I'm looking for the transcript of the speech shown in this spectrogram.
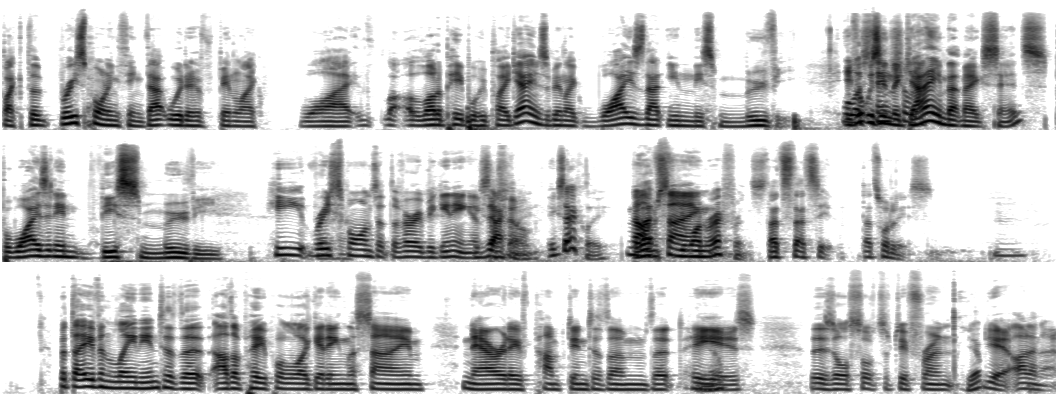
like the respawning thing. That would have been like. Why a lot of people who play games have been like, why is that in this movie? Well, if it was in the game, that makes sense. But why is it in this movie? He respawns at the very beginning of Exactly. the film. Exactly. No, But I'm the one reference. That's that's it. That's what it is. Mm. But they even lean into that other people are getting the same narrative pumped into them that he Yep. is. There's all sorts of different. Yep. Yeah, I don't know.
